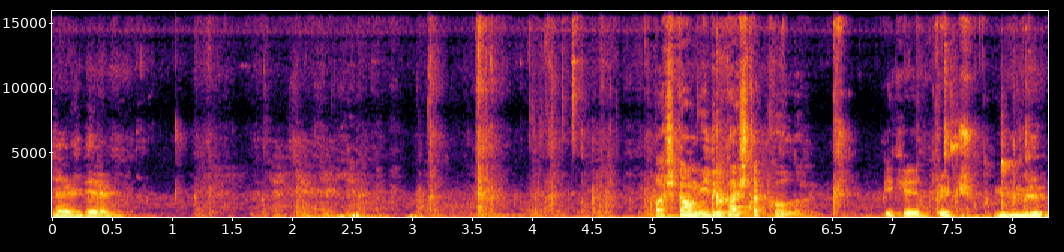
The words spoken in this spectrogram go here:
Gel gidelim. Gel, gel, gel, gel. Başkan video kaç dakika oldu? 2, 3. Yürü yürü.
